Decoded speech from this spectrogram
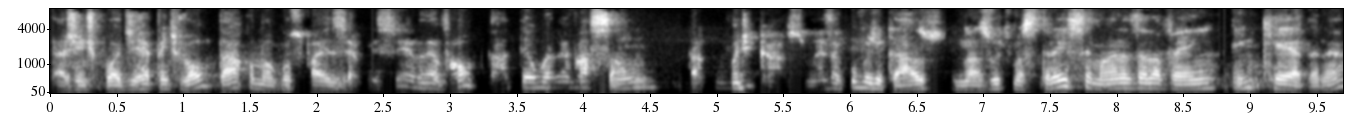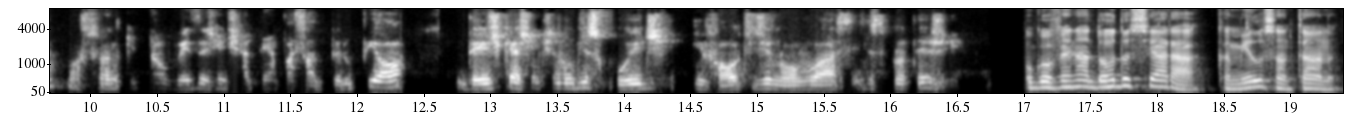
a gente pode de repente voltar, como alguns países já conheceram, né, voltar a ter uma elevação da curva de casos. Mas a curva de casos, nas últimas três semanas, ela vem em queda, né? Mostrando que talvez a gente já tenha passado pelo pior, desde que a gente não descuide e volte de novo a se desproteger. O governador do Ceará, Camilo Santana,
